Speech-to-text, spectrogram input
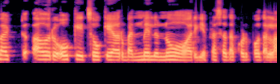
ಬಟ್ ಅವ್ರು ಓಕೆ ಇಟ್ಸ್ ಓಕೆ ಅವ್ರು ಬಂದ್ಮೇಲೂ ಅವರಿಗೆ ಪ್ರಸಾದ ಕೊಡ್ಬೋದಲ್ಲ.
